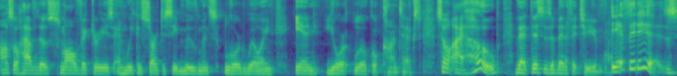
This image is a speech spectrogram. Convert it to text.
also have those small victories and we can start to see movements, Lord willing, in your local context. So I hope that this is a benefit to you. If it is,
